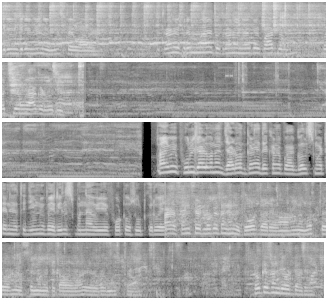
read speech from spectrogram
ગ્રીન ગ્રીન છે ને મસ્ત એવું આવે છે ત્રણેય ફ્રેમમાં તો ત્રણેય મેં કંઈક પાડ દઉં પછી અમે આગળ વધી હા ભાઈ, ફૂલ ઝાડવાના ઝાડવા ઘણા દેખાણા, પણ આ ગર્લ્સ માટે ને હતી. જેમને ભાઈ રીલ્સ બનાવી ફોટો શૂટ કરવો આ સનસેટ લોકેશન છે જોરદાર હા મસ્ત સિનેમેટિક આવે મસ્ત. લોકેશન જોરદાર છે.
